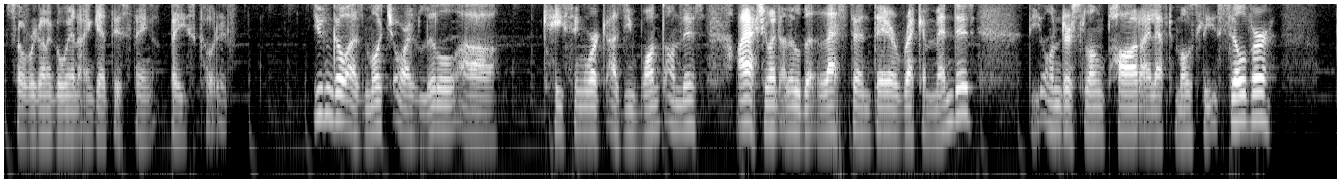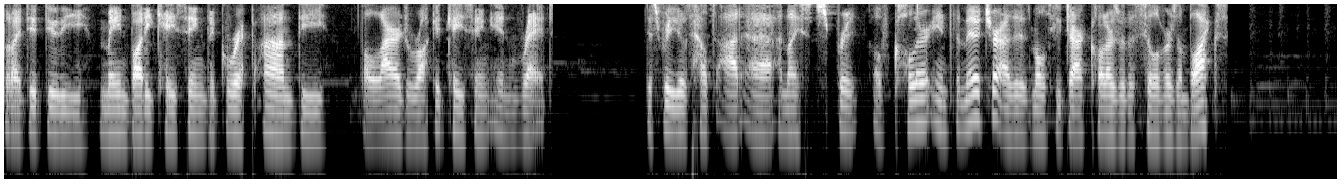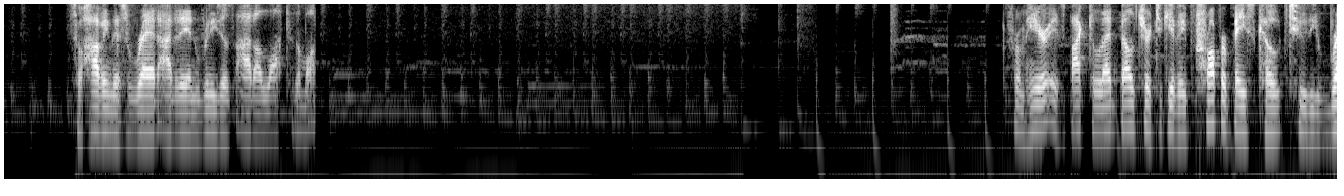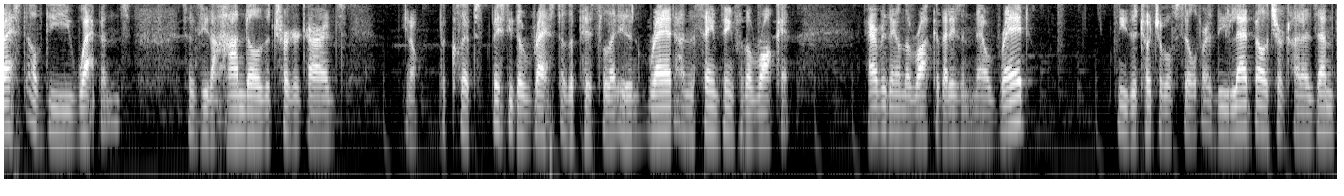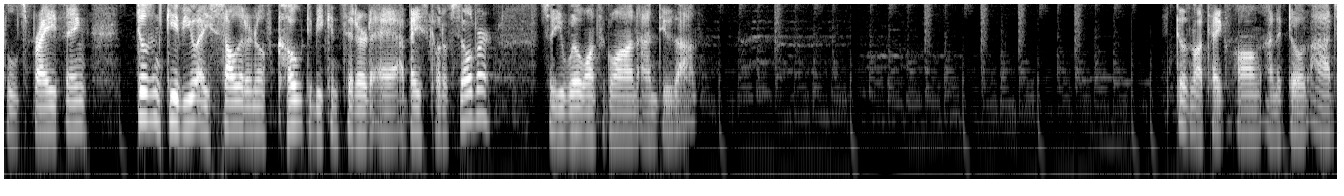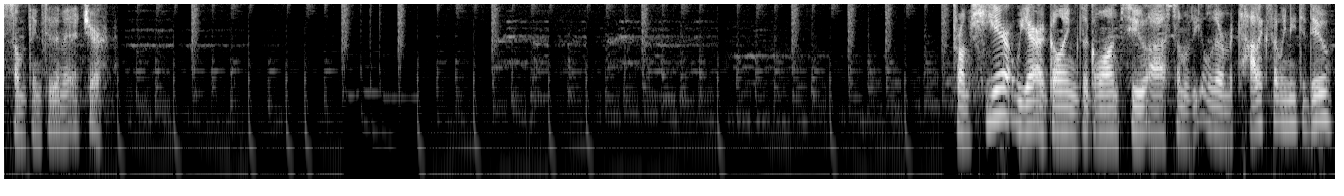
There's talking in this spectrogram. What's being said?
So we're going to go in and get this thing base coated. You can go as much or as little uh, casing work as you want on this. I actually went a little bit less than their recommended. The underslung pod I left mostly silver, but I did do the main body casing, the grip, and the, the large rocket casing in red. This really does help to add a, a nice sprit of color into the miniature as it is mostly dark colors with the silvers and blacks. So having this red added in really does add a lot to the model. From here, it's back to Leadbelcher to give a proper base coat to the rest of the weapons. So you can see the handles, the trigger guards, you know, the clips, basically the rest of the pistol that isn't red, and the same thing for the rocket. Everything on the rocket that isn't now red needs a touch up of silver. The Leadbelcher kind of zenithal spray thing doesn't give you a solid enough coat to be considered a, a base coat of silver, so you will want to go on and do that. It does not take long and it does add something to the miniature. From here, we are going to go on to uh, some of the other metallics that we need to do.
